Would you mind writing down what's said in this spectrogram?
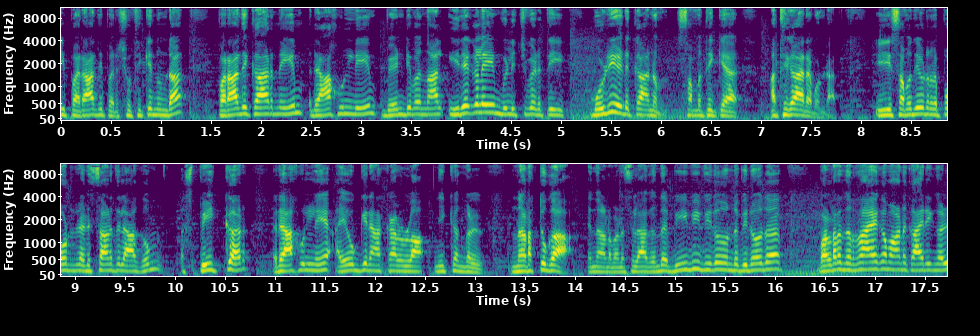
ഈ പരാതി പരിശോധിക്കുന്നുണ്ട്. പരാതിക്കാരനെയും രാഹുലിനെയും വേണ്ടിവന്നാൽ ഇരകളെയും വിളിച്ചു വരുത്തി മൊഴിയെടുക്കാനും സമിതിക്ക് അധികാരമുണ്ട്. ഈ സമിതിയുടെ റിപ്പോർട്ടിന്റെ അടിസ്ഥാനത്തിലാകും സ്പീക്കർ രാഹുലിനെ അയോഗ്യനാക്കാനുള്ള നീക്കങ്ങൾ നടത്തുക എന്നാണ് മനസ്സിലാകുന്നത്. വി വി വിനോദ് ഉണ്ട് വിനോദ് വളരെ നിർണായകമാണ് കാര്യങ്ങൾ.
